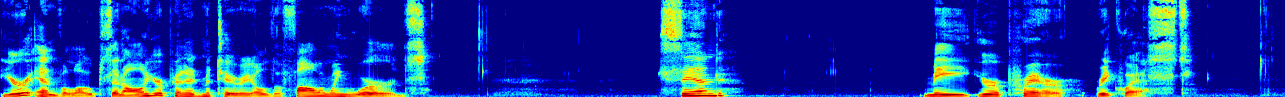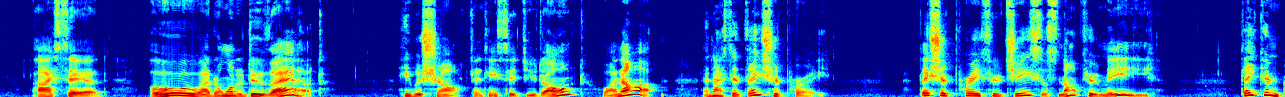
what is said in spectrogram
your envelopes and all your printed material the following words Send me your prayer request. I said, Oh, I don't want to do that. He was shocked and he said, You don't? Why not? And I said, They should pray. They should pray through Jesus, not through me. They can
